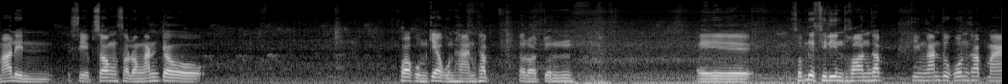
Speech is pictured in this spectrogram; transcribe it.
มาเล่นเสพซองสลองงั้นเจ้าพ่อขุนแก้วขุนหานครับ ตลอดจนเออสมเด็จสิรินทรครับทีมงานทุกคนครับมา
